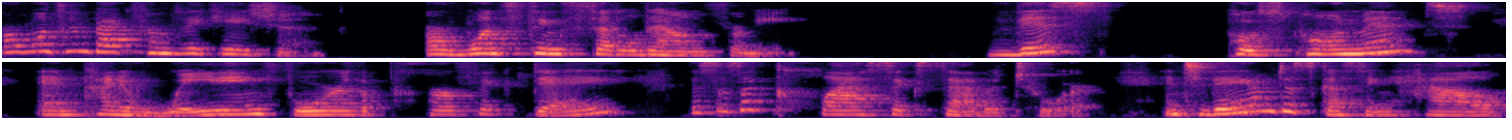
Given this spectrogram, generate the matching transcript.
or once I'm back from vacation, or once things settle down for me? This postponement and kind of waiting for the perfect day, this is a classic saboteur. And today I'm discussing how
